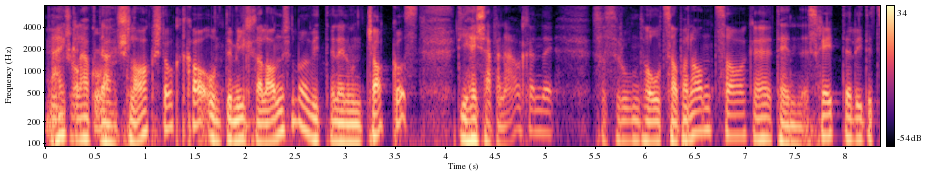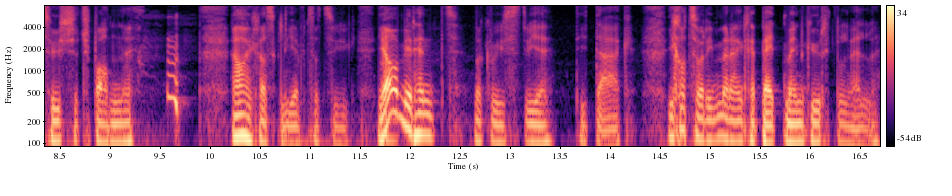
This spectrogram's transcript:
Nein, ich glaube, der Schlagstock gehabt und der Michelangelo mit den Nunchakos. Die hast du eben auch können, so ein Rundholz abeinander sagen, dann ein Kettchen dazwischen spannen. ja, ich habe es geliebt, so Zeug. Ja, wir haben noch gewusst, wie die Tage. Ich hatte zwar immer eigentlich einen Batman-Gürtel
